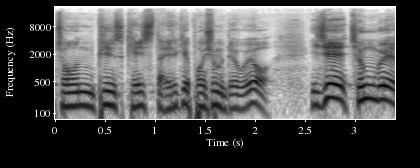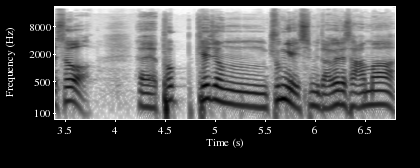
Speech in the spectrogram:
좋은 비즈니스 케이스다. 이렇게 보시면 되고요. 이제 정부에서 에, 법 개정 중에 있습니다. 그래서 아마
